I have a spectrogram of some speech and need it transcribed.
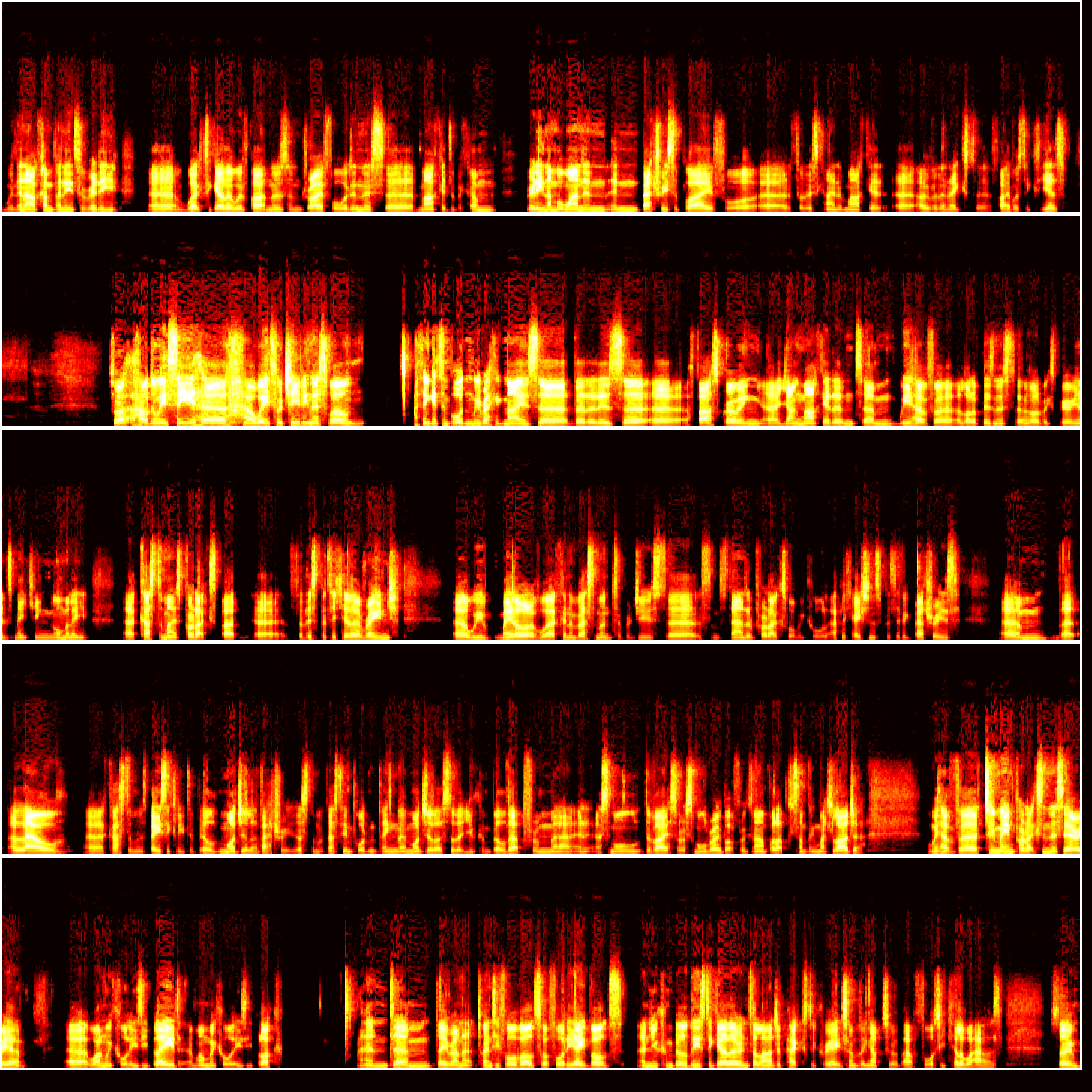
within our company to really uh, work together with partners and drive forward in this uh, market to become really number one in, in battery supply for, uh, for this kind of market uh, over the next uh, five or six years. So how do we see our way to achieving this? Well, I think it's important we recognize uh, that it is a, fast growing uh, young market and um, we have a, lot of business and a lot of experience making normally uh, customized products. But uh, for this particular range, uh, we made a lot of work and investment to produce uh, some standard products, what we call application specific batteries um, that allow uh, customers basically to build modular batteries. That's the, that's the important thing. They're modular so that you can build up from uh, a small device or a small robot, for example, up to something much larger. And we have two main products in this area. Uh, one we call Easy Blade and one we call Easy Block. And um, they run at 24 volts or 48 volts. And you can build these together into larger packs to create something up to about 40 kilowatt hours. So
